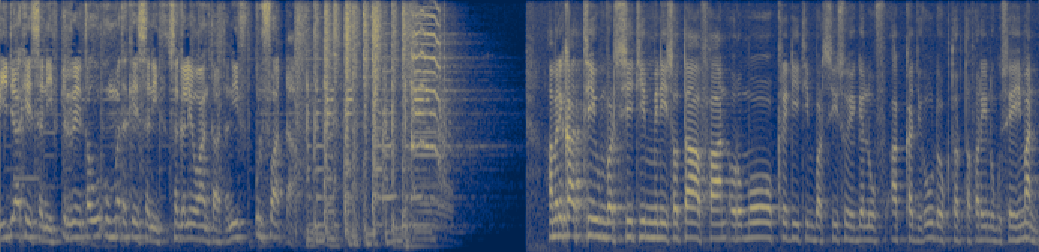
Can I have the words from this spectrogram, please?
Miidiyaa keessaniif irree ta'uun uummata keessaniif sagalee waan taataniif ulfaadhaa. Ameerikaatti yuunivarsiitiin Miniisotaa afaan Oromoo kireediitiin barsiisuu eegaluuf akka jiru Dr. Tafarii Nugusee himan.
